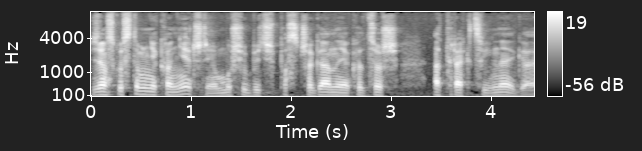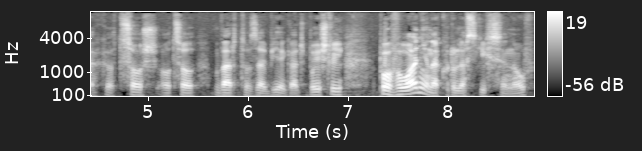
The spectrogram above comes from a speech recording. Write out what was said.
w związku z tym niekoniecznie musi być postrzegane jako coś atrakcyjnego, jako coś, o co warto zabiegać. Bo jeśli powołanie na królewskich synów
